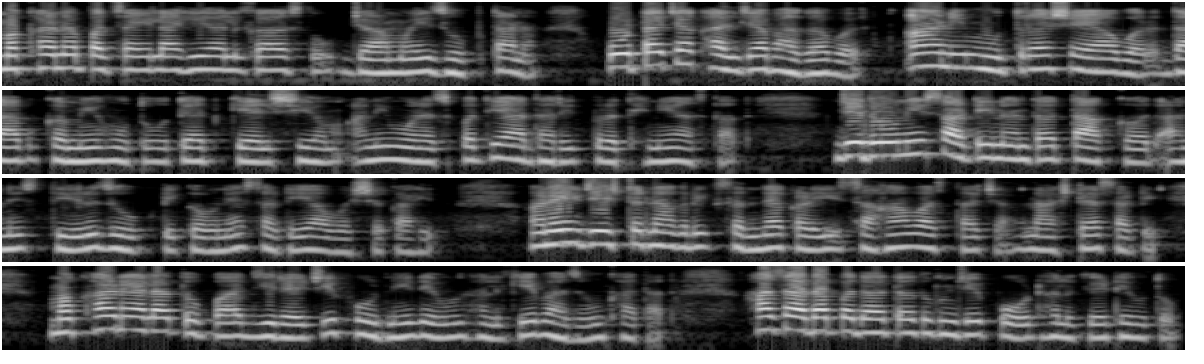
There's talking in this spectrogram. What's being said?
मखाना पचायलाही हलका असतो ज्यामुळे झोपताना पोटाच्या खालच्या भागावर आणि मूत्राशयावर दाब कमी होतो. त्यात कॅल्शियम आणि वनस्पती आधारित प्रथिने असतात जे दोन्ही साठीनंतर ताकद आणि स्थिर झोप टिकवण्यासाठी आवश्यक आहेत. अनेक ज्येष्ठ नागरिक संध्याकाळी सहा वाजताच्या नाश्त्यासाठी मखाण्याला तुपात जिऱ्याची फोडणी देऊन हलके भाजून खातात. हा साधा पदार्थ तुमचे पोट हलके ठेवतो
